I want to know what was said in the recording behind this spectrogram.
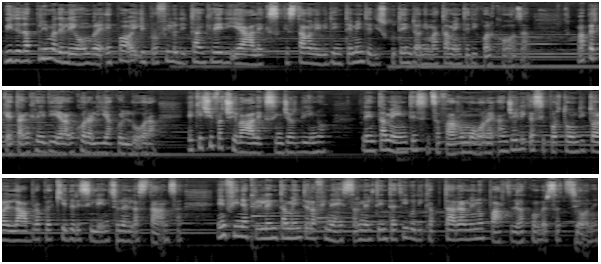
Vide dapprima delle ombre e poi il profilo di Tancredi e Alex che stavano evidentemente discutendo animatamente di qualcosa. Ma perché Tancredi era ancora lì a quell'ora? E che ci faceva Alex in giardino? Lentamente, senza far rumore, Angelica si portò un dito alle labbra per chiedere silenzio nella stanza e infine aprì lentamente la finestra nel tentativo di captare almeno parte della conversazione.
